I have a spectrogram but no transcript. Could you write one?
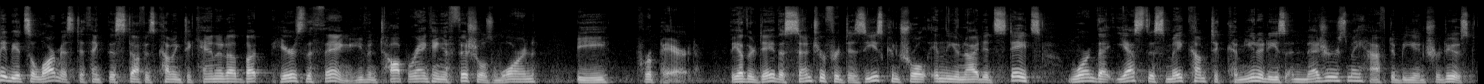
Maybe it's alarmist to think this stuff is coming to Canada, but here's the thing even top ranking officials warn be prepared. The other day, the Center for Disease Control in the United States warned that yes, this may come to communities and measures may have to be introduced.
